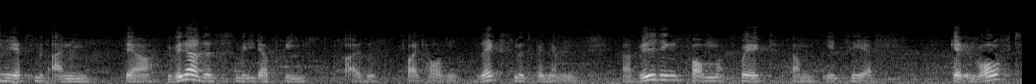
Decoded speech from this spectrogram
jetzt mit einem der Gewinner des Medida Prix Preises 2006 mit Benjamin Wilding vom Projekt ECF Get Involved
